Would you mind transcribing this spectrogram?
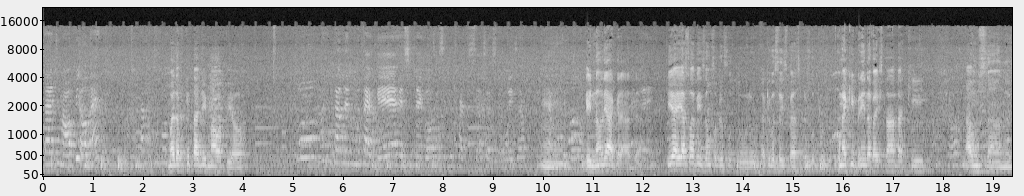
Tá de mal a pior, né? Tá muito bom. Mas é o que tá de mal a pior? Essas coisas. Hum, muito bom. ele não lhe agrada. É. E aí, a sua visão sobre o futuro? O que você espera sobre o futuro? Como é que Brenda vai estar daqui Show. a uns anos?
